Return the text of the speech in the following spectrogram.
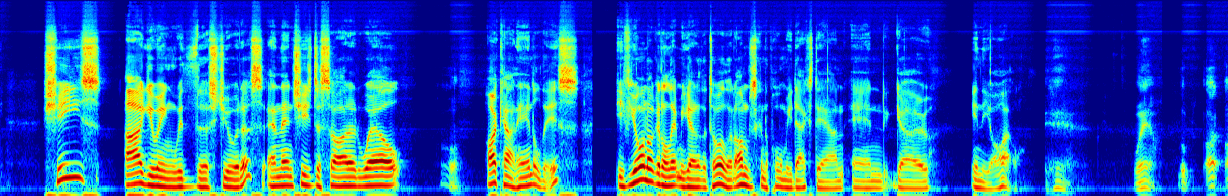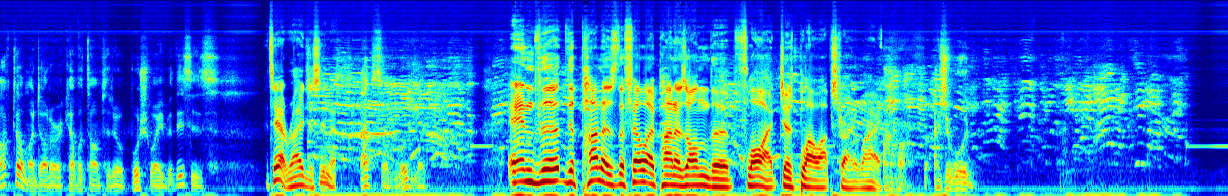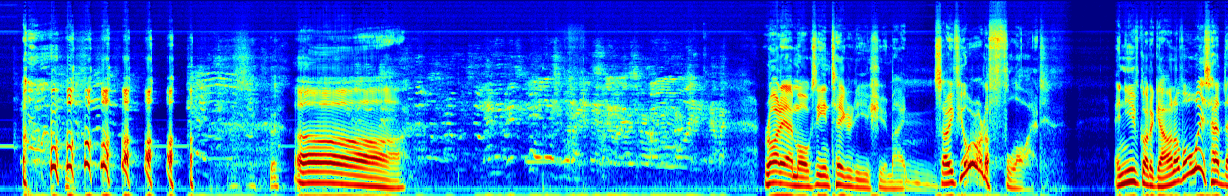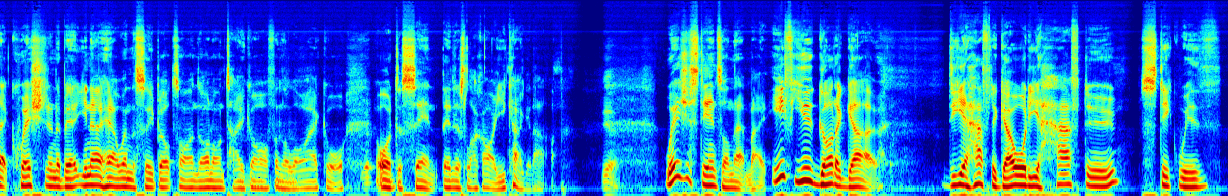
she's arguing with the stewardess, and then she's decided, well, Oh, I can't handle this. If you're not going to let me go to the toilet, I'm just going to pull me dax down and go in the aisle. Yeah. Wow. Look, I, I've told my daughter a couple of times to do a bush bushwee, but this is It's outrageous, isn't it? absolutely. And the, the punters, the fellow punters on the flight, just blow up straight away. Oh, as you would. Ah. Oh. Right, our Morgs, the integrity issue, mate. Hmm. So if you're on a flight and you've got to go, and I've always had that question about, you know, how when the seatbelt signs on on takeoff and the mm-hmm. like, or or descent, they're just like, oh, you can't get up. Yeah. Where's your stance on that, mate? If you got to go, do you have to go, or do you have to stick with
